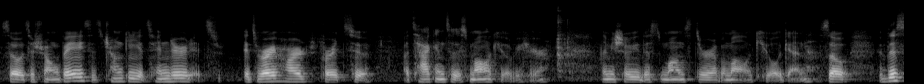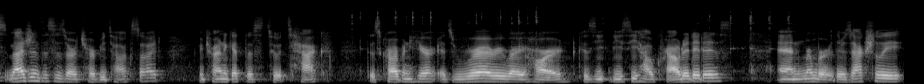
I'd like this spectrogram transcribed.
so it's a strong base, it's chunky, it's hindered, it's, it's very hard for it to attack into this molecule over here. Let me show you this monster of a molecule again. So if this, imagine this is our tert-butoxide, you're trying to get this to attack this carbon here, it's very, very hard because you, you see how crowded it is? And remember, there's actually,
